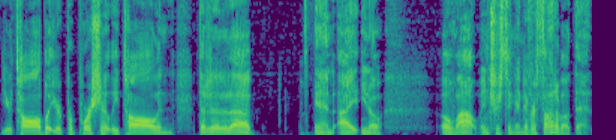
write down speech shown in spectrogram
you're tall, but you're proportionately tall, and da da da." da. And I, you know, oh wow, interesting. I never thought about that.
